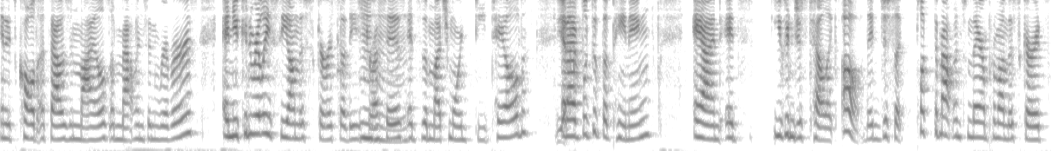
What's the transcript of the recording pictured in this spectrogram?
and it's called "A Thousand Miles of Mountains and Rivers." And you can really see on the skirts of these dresses, it's a much more detailed. And I've looked at the painting, and it's you can just tell like, oh, they just like plucked the mountains from there and put them on the skirts.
